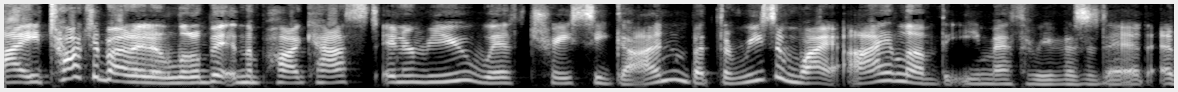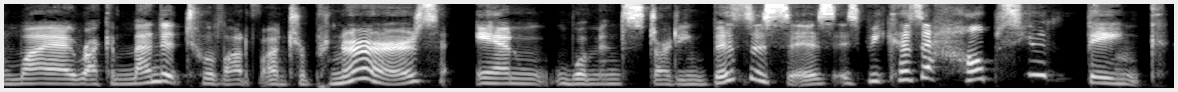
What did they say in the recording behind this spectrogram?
I talked about it a little bit in the podcast interview with Tracy Gunn, but the reason why I love the E Myth Revisited and why I recommend it to a lot of entrepreneurs and women starting businesses is because it helps you think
